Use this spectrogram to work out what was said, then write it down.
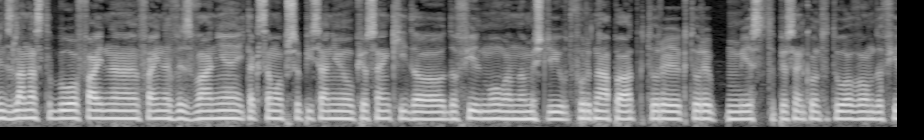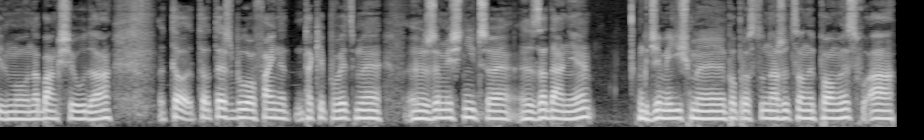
więc dla nas to było fajne, fajne wyzwanie i tak samo przy pisaniu piosenki do, do filmu, mam na myśli utwór Napad, który, który jest piosenką tytułową do filmu Na bank się uda, to, to też było fajne, takie powiedzmy rzemieślnicze zadanie gdzie mieliśmy po prostu narzucony pomysł, a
